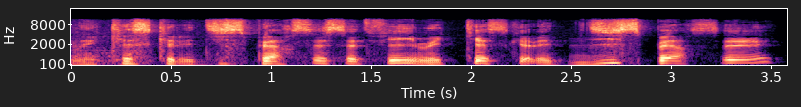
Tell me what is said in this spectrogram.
Mais qu'est-ce qu'elle est dispersée cette fille? Mais qu'est-ce qu'elle est dispersée?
